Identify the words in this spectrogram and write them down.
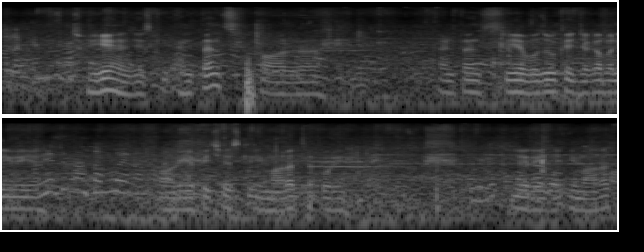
तो ये है जी इसकी एंट्रेंस और एंट्रेंस ये वज़ू की जगह बनी हुई है और ये पीछे इसकी इमारत है पूरी। ये रही इमारत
